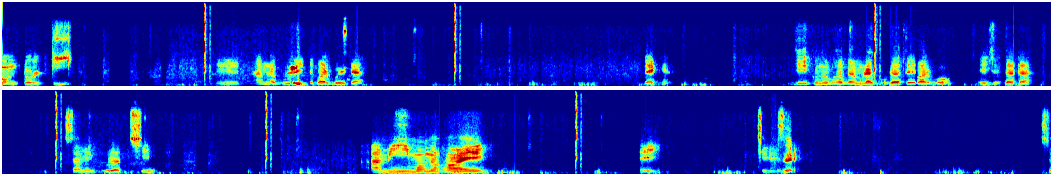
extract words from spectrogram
কন্ট্রোল টি আমরা ঘুরাইতে পারব এটা। দেখেন যে কোনো ভাবে আমরা ঘুরাতে পারব এই জুতাটা। আমি ঘুরাচ্ছি। আমি মনে হয়, এই ঠিক আছে? তো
